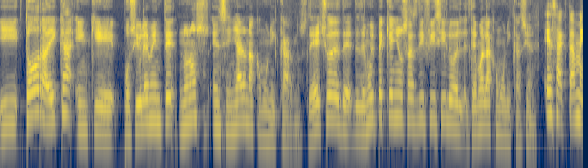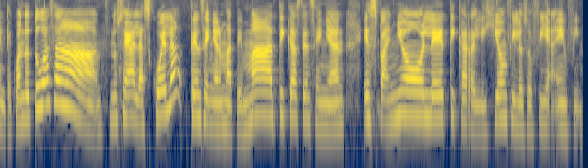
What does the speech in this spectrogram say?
Y todo radica en que posiblemente no nos enseñaron a comunicarnos. De hecho, desde, desde muy pequeños es difícil el, el tema de la comunicación. Exactamente, cuando tú vas a, no sé, a la escuela, te enseñan matemáticas, te enseñan español, ética, religión, filosofía, en fin.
